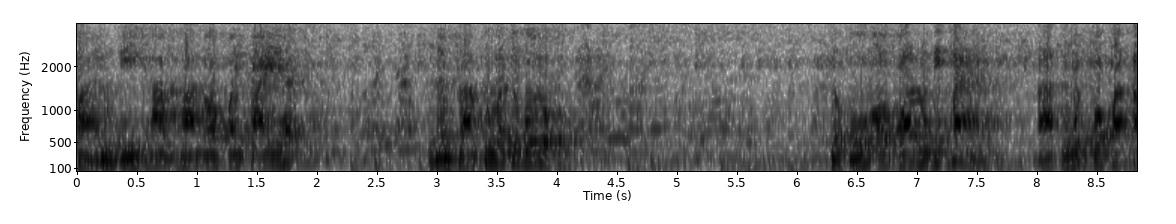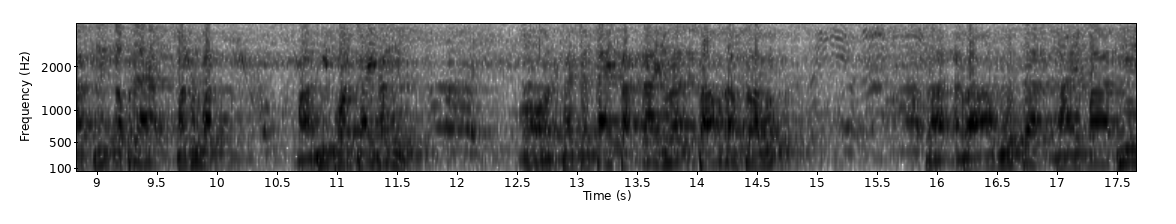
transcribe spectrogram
มาลูกนี้ข้ามคานออกไปไกลเลยฮะจะนำสามตัวเจ้าโบเจ้าโบออกบอลลูกนี้มานาทูนบอกมาตัดคืนกลับนะฮะพานุวัฒน์มาที่พรชัยครั้งหนึ่งพรชัยจะได้ตัดได้ด้วยสามกับสลาวุธสลาวุธนะถ่ายมาที่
